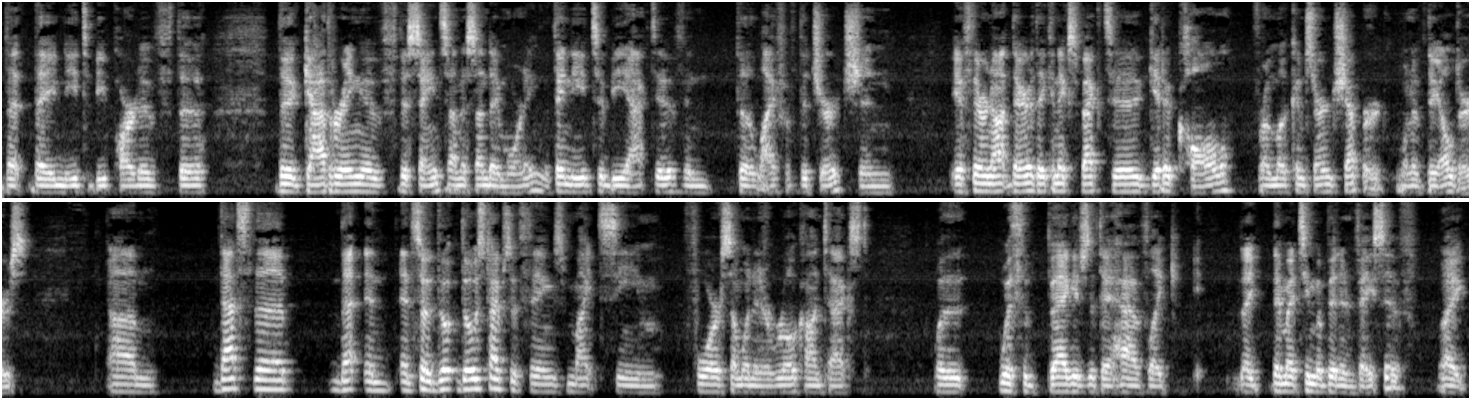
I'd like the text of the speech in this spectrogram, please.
that they need to be part of the the gathering of the saints on a Sunday morning. That they need to be active in the life of the church and if they're not there, they can expect to get a call from a concerned shepherd, one of the elders. Um, that's the that and and so th- those types of things might seem for someone in a rural context, with with the baggage that they have, like like they might seem a bit invasive. Like,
